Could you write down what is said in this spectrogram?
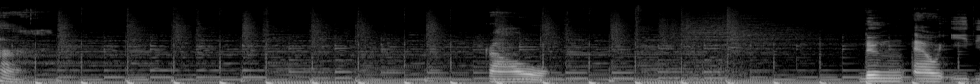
หากเรา ดึง LED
